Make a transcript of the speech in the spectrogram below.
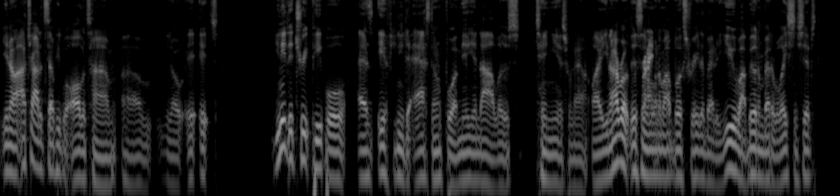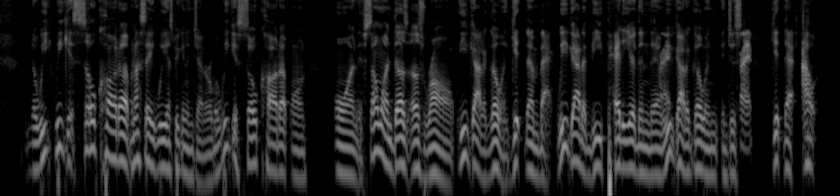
You know, I try to tell people all the time. Um, you know, it, it's you need to treat people as if you need to ask them for a million dollars 10 years from now. Like, you know, I wrote this in right. one of my books, Create a Better You, about building better relationships. You know, we we get so caught up, and I say we, I'm speaking in general, but we get so caught up on on if someone does us wrong, we've got to go and get them back. We've got to be pettier than them. Right. We've got to go and, and just right. get that out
